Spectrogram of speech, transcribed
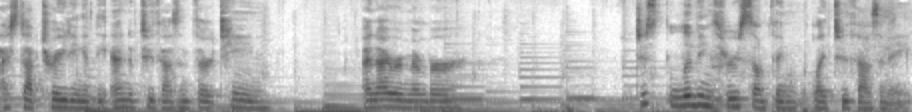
I stopped trading at the end of 2013. And I remember just living through something like 2008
